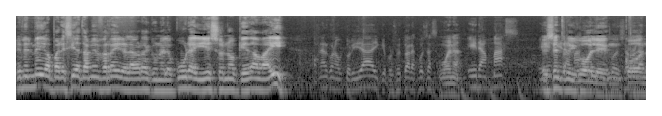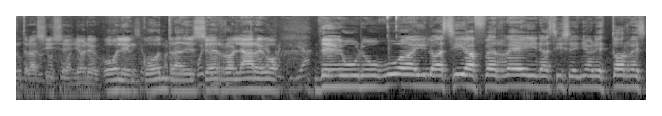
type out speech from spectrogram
En el medio aparecía también Ferreira, la verdad que una locura y eso no quedaba ahí. Con autoridad y que por todas las cosas Buena. era más el centro y gol en contra, sí señores, gol en contra de Cerro Largo de Uruguay, lo hacía Ferreira, sí señores, Torres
